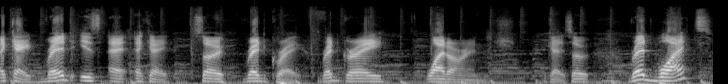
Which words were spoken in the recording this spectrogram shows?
okay. Red is a okay. So red, gray, red, gray, white, orange. Okay, so red, white,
